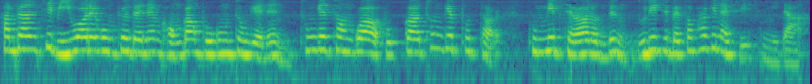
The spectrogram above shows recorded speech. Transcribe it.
한편 12월에 공표되는 건강보건통계는 통계청과 국가통계포털, 국립재활원 등 누리집에서 확인할 수 있습니다.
